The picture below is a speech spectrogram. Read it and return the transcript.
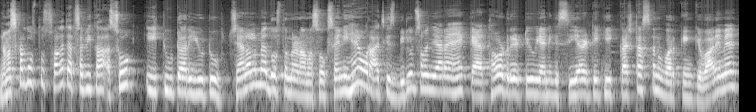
नमस्कार दोस्तों, स्वागत है आप सभी का Ashok E tutor YouTube channel में। दोस्तों, मेरा नाम अशोक सैनी है और आज की इस वीडियो में समझ जा रहे हैं कैथोड रे ट्यूब यानी कि सीआरटी की कंस्ट्रक्शन वर्किंग के बारे में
